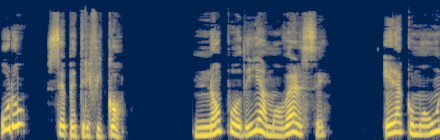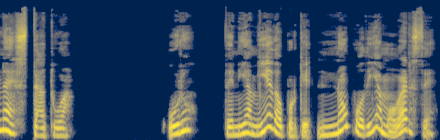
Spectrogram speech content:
Uru se petrificó. No podía moverse. Era como una estatua. Uru tenía miedo porque no podía moverse.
